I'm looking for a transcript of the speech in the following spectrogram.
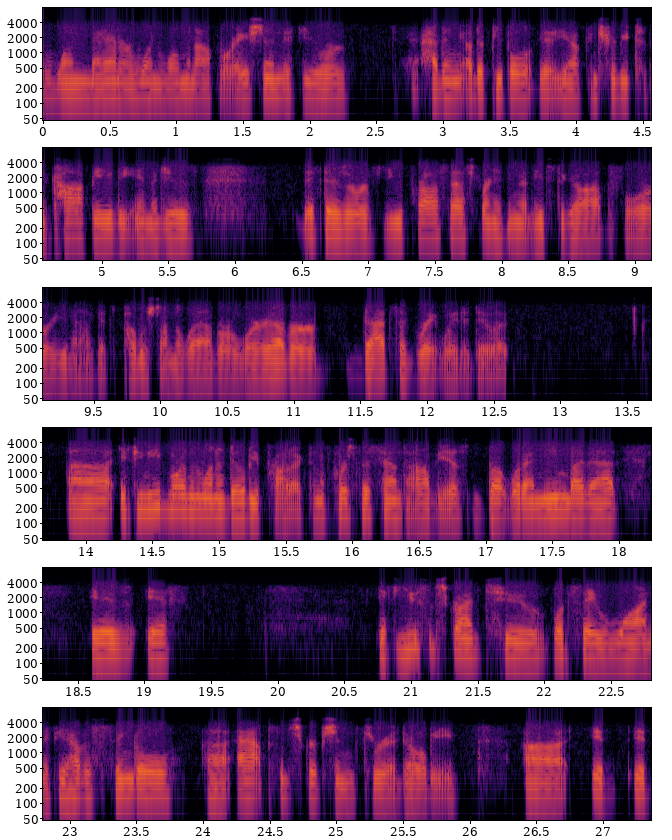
one man or one woman operation. If you're having other people uh, you know, contribute to the copy, the images, if there's a review process for anything that needs to go out before you know, it gets published on the web or wherever, that's a great way to do it. Uh, if you need more than one Adobe product, and of course this sounds obvious, but what I mean by that is if, if you subscribe to, let's say one, if you have a single uh, app subscription through Adobe, uh, it, it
